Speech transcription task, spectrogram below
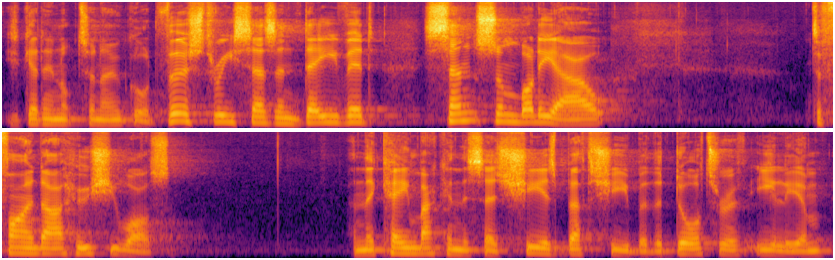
He's getting up to no good. Verse 3 says, And David sent somebody out to find out who she was. And they came back and they said, She is Bathsheba, the daughter of Eliam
